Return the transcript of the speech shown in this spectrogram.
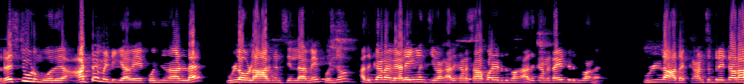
ரெஸ்ட் விடும்போது ஆட்டோமேட்டிக்காவே கொஞ்ச நாள்ல உள்ள உள்ள ஆர்கன்ஸ் எல்லாமே கொஞ்சம் அதுக்கான வேலைகளும் செய்வாங்க. அதுக்கான சாப்பாடு எடுத்துப்பாங்க. அதுக்கான டயட் எடுத்துப்பாங்க. ஃபுல்லா அதை கான்சென்ட்ரேட்டடா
